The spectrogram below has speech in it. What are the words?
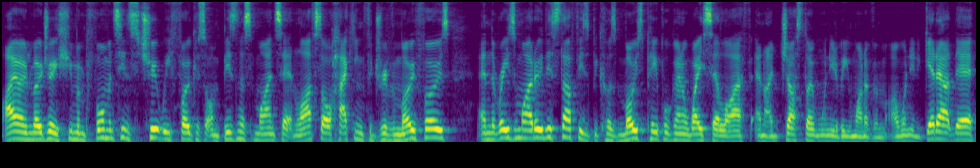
I own Mojo Human Performance Institute. We focus on business mindset and lifestyle hacking for driven mofos. And the reason why I do this stuff is because most people are going to waste their life, and I just don't want you to be one of them. I want you to get out there,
